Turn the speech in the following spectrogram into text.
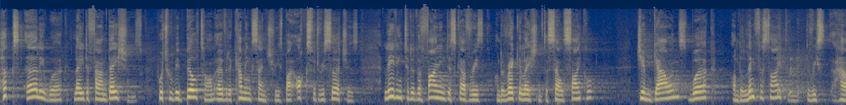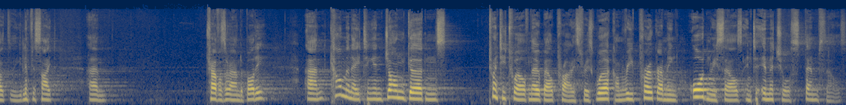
Hooke's early work laid the foundations which would be built on over the coming centuries by Oxford researchers, leading to the defining discoveries on the regulation of the cell cycle, Jim Gowans' work on the lymphocyte and the, how the lymphocyte um, travels around the body, and culminating in John Gurdon's 2012 Nobel Prize for his work on reprogramming ordinary cells into immature stem cells.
